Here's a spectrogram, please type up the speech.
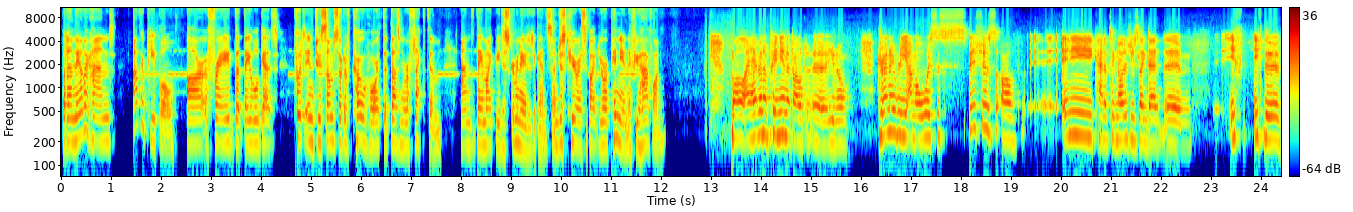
But on the other hand, other people are afraid that they will get put into some sort of cohort that doesn't reflect them and they might be discriminated against. I'm just curious about your opinion if you have one. Well, I have an opinion about, uh, you know, generally I'm always suspicious of uh, any kind of technologies like that. Um, if if the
